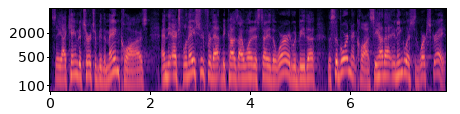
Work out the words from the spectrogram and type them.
See, I came to church would be the main clause, and the explanation for that, because I wanted to study the Word, would be the, the subordinate clause. See how that in English works great.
